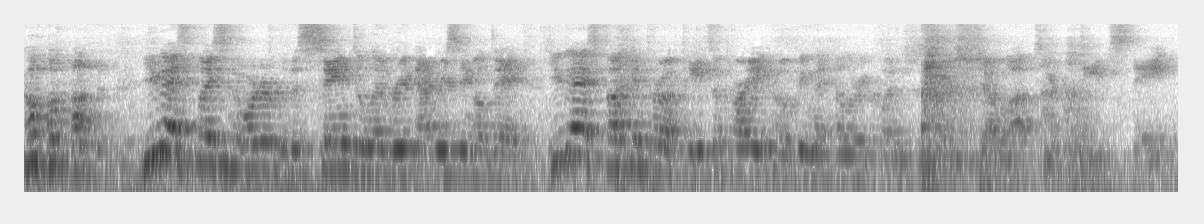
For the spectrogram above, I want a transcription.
Hold on. You guys place an order for the same delivery every single day. You guys fucking throw a pizza party hoping that Hillary Clinton's just gonna show up to your deep state?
